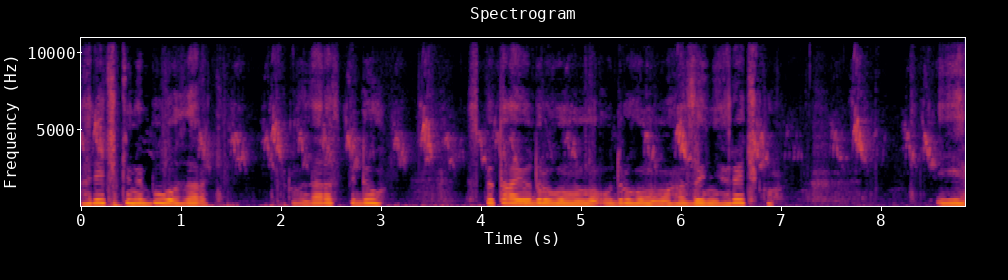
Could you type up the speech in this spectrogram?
гречки не було, зараз, зараз піду спитаю у другому, у другому магазині гречку. І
